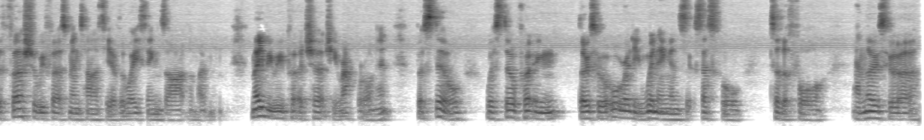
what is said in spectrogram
the first shall be first mentality of the way things are at the moment? Maybe we put a churchy wrapper on it, but still, we're still putting those who are already winning and successful to the fore, and those who are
